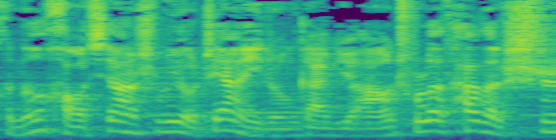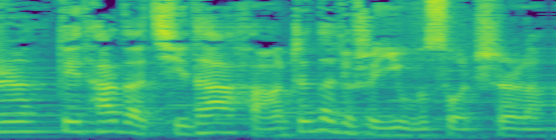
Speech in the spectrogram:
可能好像是不是有这样一种感觉，好像除了他的诗，对他的其他好像真的就是一无所知了。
